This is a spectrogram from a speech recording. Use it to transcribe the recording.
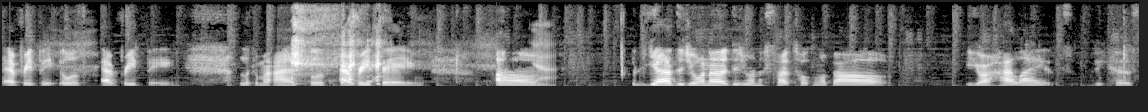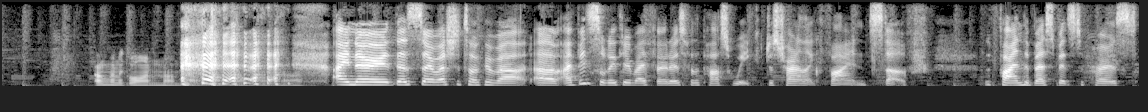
Everything. It was everything. Look at my eyes. It was everything. um yeah. yeah, did you wanna did you wanna start talking about your highlights? Because I'm gonna go on and on. And on, and on, and on. I know there's so much to talk about. Um, I've been sorting through my photos for the past week, just trying to like find stuff, find the best bits to post.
